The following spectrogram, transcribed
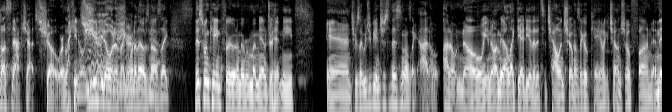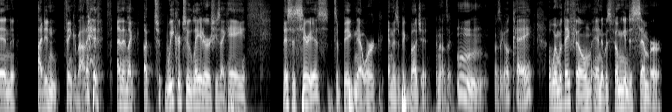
a Snapchat show or like you know, you, you know what like Sure. one of those. And I was like, this one came through, and I remember my manager hit me. And she was like, "Would you be interested in this?" And I was like, "I don't, I don't know. You know, I mean, I like the idea that it's a challenge show." And I was like, "Okay, like a challenge show, fun." And then I didn't think about it. And then like a t- week or two later, she's like, "Hey, this is serious. It's a big network and there's a big budget." And I was like, "Hmm." I was like, "Okay." When would they film? And it was filming in December,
